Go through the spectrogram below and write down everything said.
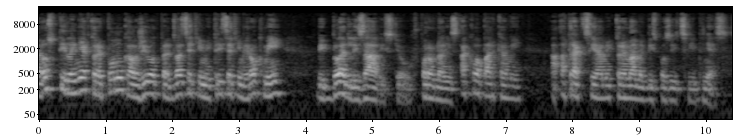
a rozptýlenia, ktoré ponúkal život pred 20-30 rokmi, by bledli závisťou v porovnaní s akvaparkami a atrakciami, ktoré máme k dispozícii dnes.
